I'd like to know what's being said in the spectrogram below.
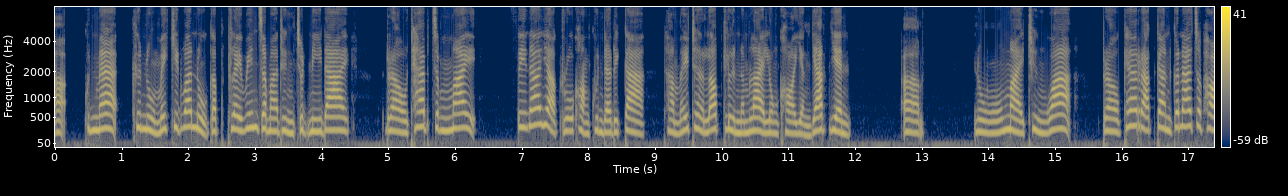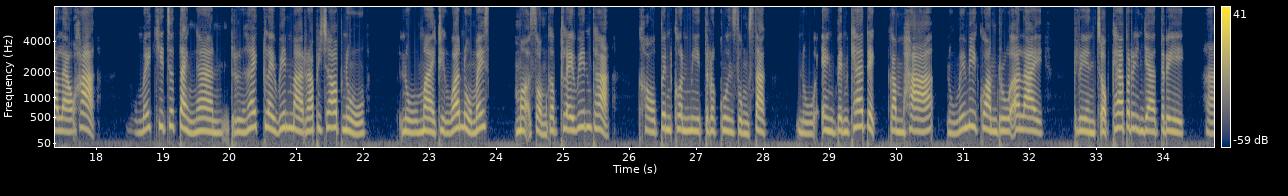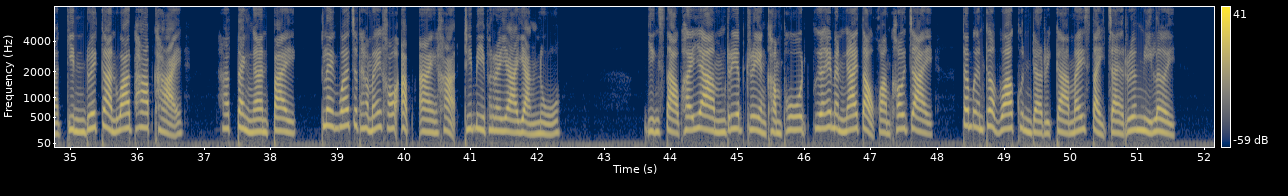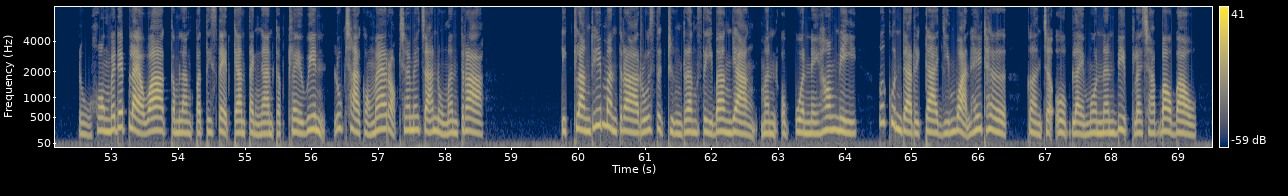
อ่าคุณแม่ คือหนูไม่คิดว่าหนูกับเคลวินจะมาถึงจุดนี้ได้ เราแทบจะไม่ซีน่าอยากรู้ของคุณดาริกาทำให้เธอลอบกลืนน้ำลายลงคออย่างยากเย็น เอ่อ หนูหมายถึงว่า เราแค่รักกันก็น่าจะพอแล้วค่ะ หนูไม่คิดจะแต่งงานหรือให้เคลวินมารับผิดชอบหนู หนูหมายถึงว่าหนูไม่ เหมาะสมกับเคลวินค่ะ เขาเป็นคนมีตระกูลสูงศักดิ์หนูเองเป็นแค่เด็กกำพร้า หนูไม่มีความรู้อะไร เรียนจบแค่ปริญญาตรี หากินด้วยการวาดภาพขาย ถ้าแต่งงานไป เกรงว่าจะทำให้เขาอับอายค่ะ ที่มีภรรยาอย่างหนู หญิงสาวพยายามเรียบเรียงคำพูดเพื่อให้มันง่ายต่อความเข้าใจ แต่เหมือนกับว่าคุณดาริกาไม่ใส่ใจเรื่องนี้เลย หนูคงไม่ได้แปลว่ากำลังปฏิเสธการแต่งงานกับเคลวิน ลูกชายของแม่หรอกใช่ไหมจ๊ะหนูมันตรา อีกครั้งที่มันตรารู้สึกถึงรังสีบางอย่าง มันอบอวลในห้องนี้ เมื่อคุณดาริกายิ้มหวานให้เธอ ก่อนจะโอบไหล่มนนั้นบีบกระชับเบา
